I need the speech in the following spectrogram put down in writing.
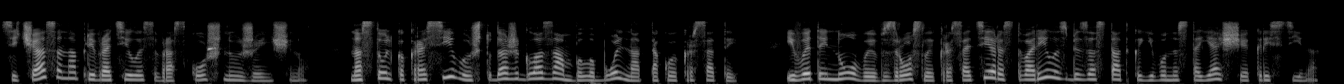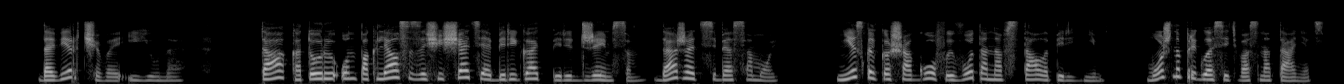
Сейчас она превратилась в роскошную женщину. Настолько красивую, что даже глазам было больно от такой красоты. И в этой новой взрослой красоте растворилась без остатка его настоящая Кристина, доверчивая и юная. Та, которую он поклялся защищать и оберегать перед Джеймсом, даже от себя самой. Несколько шагов, и вот она встала перед ним. «Можно пригласить вас на танец?»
